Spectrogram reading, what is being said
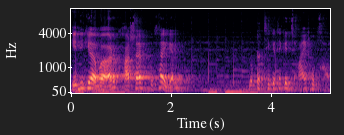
এদিকে আবার খাসায় কোথায় গেল? লোকটা থেকে থেকে যায় কোথায়?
